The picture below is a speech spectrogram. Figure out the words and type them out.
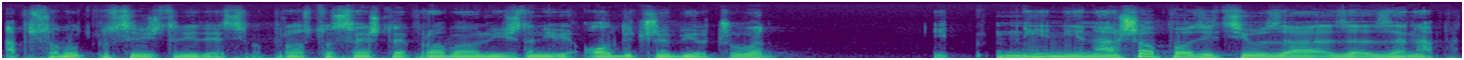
Apsolutno se ništa nije desilo. Prosto sve što je probao ništa nije. Odlično je bio čuvan i nije, nije našao poziciju za, za, za napad.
